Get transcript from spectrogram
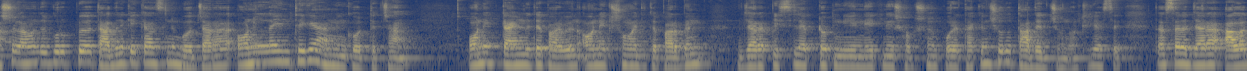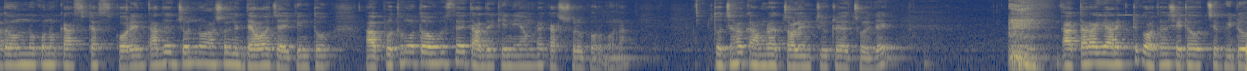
আসলে আমাদের গ্রুপে তাদেরকে কাজ নেব, যারা অনলাইন থেকে আর্নিং করতে চান। অনেক টাইম দিতে পারবেন, অনেক সময় দিতে পারবেন। যারা পিসি ল্যাপটপ নিয়ে নেট নিয়ে সবসময় পড়ে থাকেন শুধু তাদের জন্য, ঠিক আছে? তাছাড়া যারা আলাদা অন্য কোনো কাজ টাজ করেন, তাদের জন্য আসলে দেওয়া যায়, কিন্তু প্রথমত অবস্থায় তাদেরকে নিয়ে আমরা কাজ শুরু করব না। তো যা হোক, আমরা চলেন টিউটোরিয়াল চলে যাই। আর তার আগে আরেকটি কথা, সেটা হচ্ছে ভিডিও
